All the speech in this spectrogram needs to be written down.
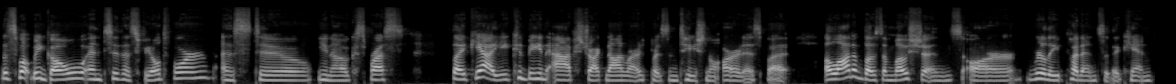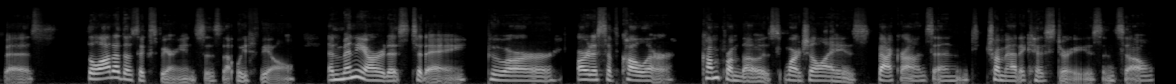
this what we go into this field for? As to you know express, like, yeah, you could be an abstract, non-representational artist, but a lot of those emotions are really put into the canvas. It's a lot of those experiences that we feel. And many artists today who are artists of color come from those marginalized backgrounds and traumatic histories. And so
